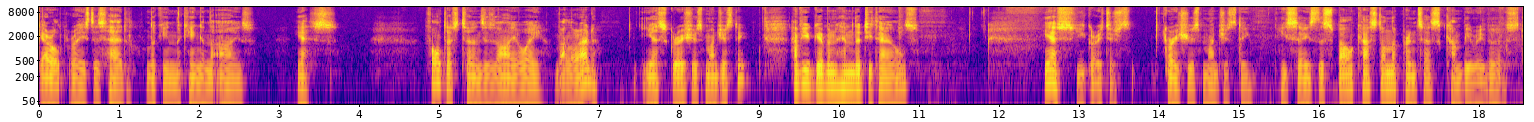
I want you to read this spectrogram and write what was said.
Geralt raised his head, looking the king in the eyes. Yes. Foltest turns his eye away. Velerad? Yes, gracious majesty. Have you given him the details? Yes, your gracious, gracious majesty. He says the spell cast on the princess can be reversed.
